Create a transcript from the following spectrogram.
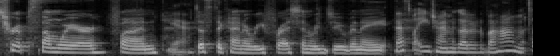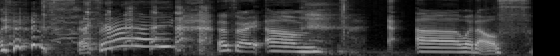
trip somewhere fun, yeah, just to kind of refresh and rejuvenate. That's why you're trying to go to the Bahamas. That's right. That's right. Um, uh, what else?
